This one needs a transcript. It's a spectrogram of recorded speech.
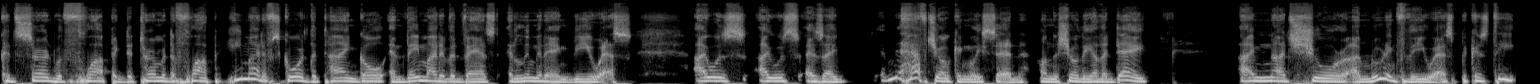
concerned with flopping, determined to flop, he might have scored the tying goal and they might have advanced, eliminating the U.S. I was, I was, as I half jokingly said on the show the other day, I'm not sure I'm rooting for the U.S. because the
